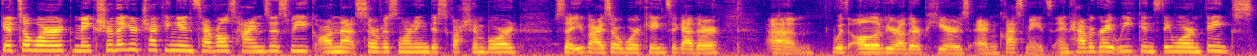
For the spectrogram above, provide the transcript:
Get to work. Make sure that you're checking in several times this week on that service learning discussion board so that you guys are working together um, with all of your other peers and classmates. And have a great week and stay warm. Thanks.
